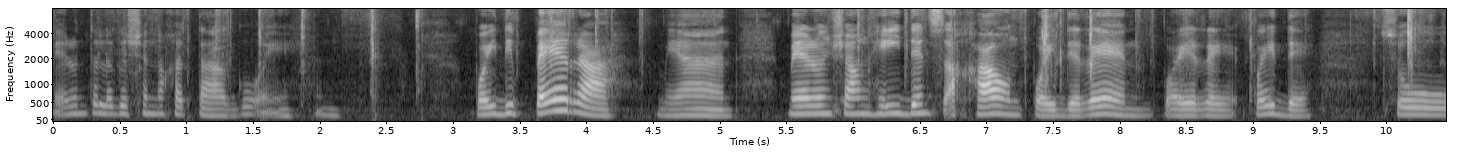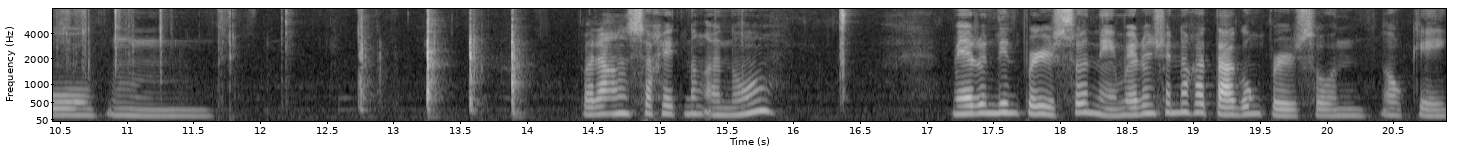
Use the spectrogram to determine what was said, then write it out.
Meron talaga siya nakatago eh. Pwede pera. Yan. Meron siyang Hayden's account. Pwede rin. Pwede. Pwede. So, hmm. Parang ang sakit ng ano. Meron din person eh. Meron siya nakatagong person. Okay.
